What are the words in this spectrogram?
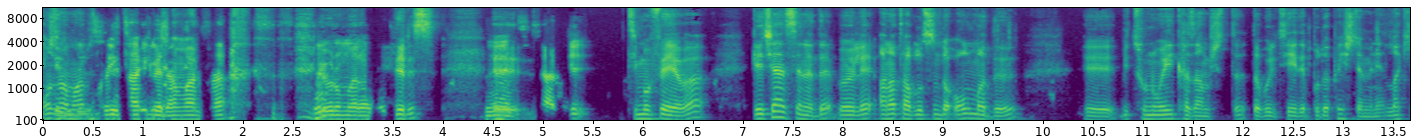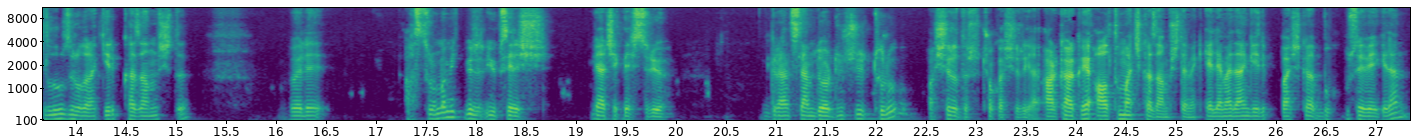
O zaman burayı takip eden varsa yorumlara bekleriz. Evet. Ee, Timofeyeva geçen sene de böyle ana tablosunda olmadığı e, bir turnuvayı kazanmıştı. WTA'de Budapeşte mi ne? Lucky Loser olarak girip kazanmıştı. Böyle astronomik bir yükseliş gerçekleştiriyor. Grand Slam dördüncü turu aşırıdır. Çok aşırı. Yani. Arka arkaya 6 maç kazanmış demek. Elemeden gelip başka bu, bu seviyeye gelen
